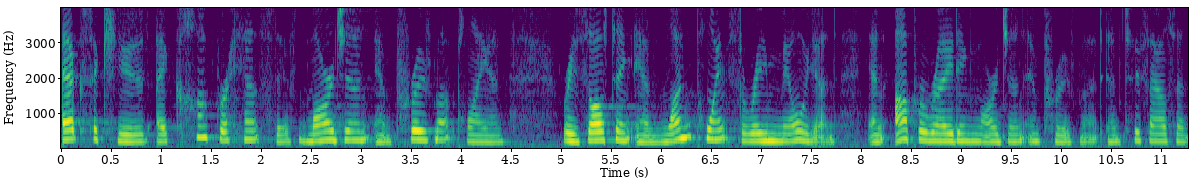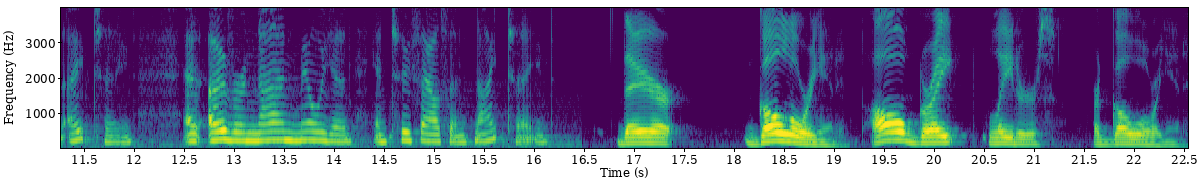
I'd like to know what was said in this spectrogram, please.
executed a comprehensive margin improvement plan resulting in 1.3 million in operating margin improvement in 2018 and over 9 million in 2019. They're goal oriented. All great leaders are goal oriented.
